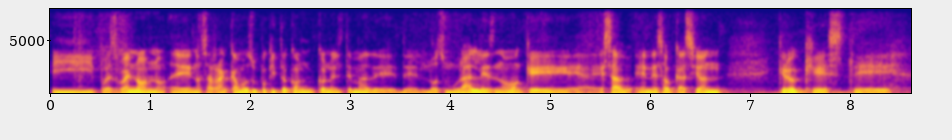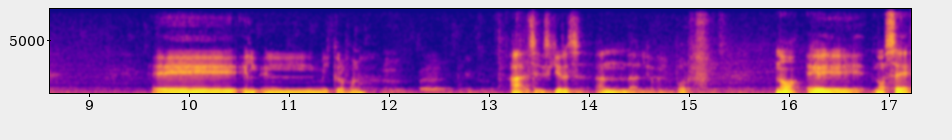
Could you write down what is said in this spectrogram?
Y pues bueno, no, eh, nos arrancamos un poquito con, el tema de, los murales, ¿no? Que esa, en esa ocasión creo que este... Eh, el, ¿El micrófono? Ah, si, quieres, ándale, por No, eh, no sé.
